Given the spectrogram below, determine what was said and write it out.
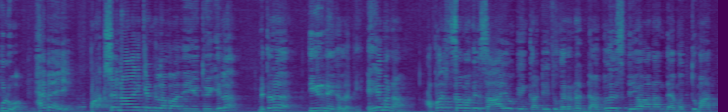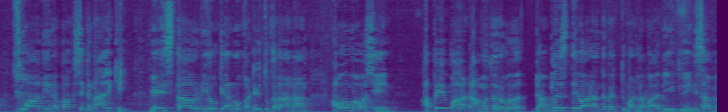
පුළුවන්. හැබැයි පක්ෂ නායකයන්ට ලබා දිය යුතුයි කියලා මෙතන තීරණය කළා තියෙනවා. එහෙමනම් අපත් සමග සහයෝගයෙන් කටයුතු කරන ඩග්ලස් දේවානන්ද ඇමතුමාත් ස්වාධීන පක්ෂික නායකයෙක්. මේ ස්ථාවර නියෝගය අනුව කටයුතු කළා නම් අවම වශයෙන් අපේ පහට අමතරව ඩග්ලස් දේවානන්ද මැතිතුමාට ලබා දිය යුතු ඒ නිසාම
